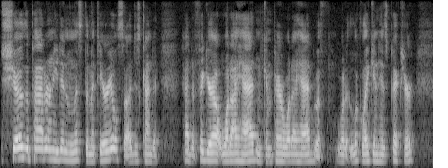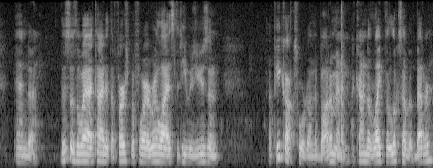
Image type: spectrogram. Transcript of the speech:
show the pattern. He didn't list the material, so I just kind of had to figure out what I had and compare what I had with what it looked like in his picture. And uh, this is the way I tied it the first before I realized that he was using a peacock sword on the bottom, and I kind of like the looks of it better.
